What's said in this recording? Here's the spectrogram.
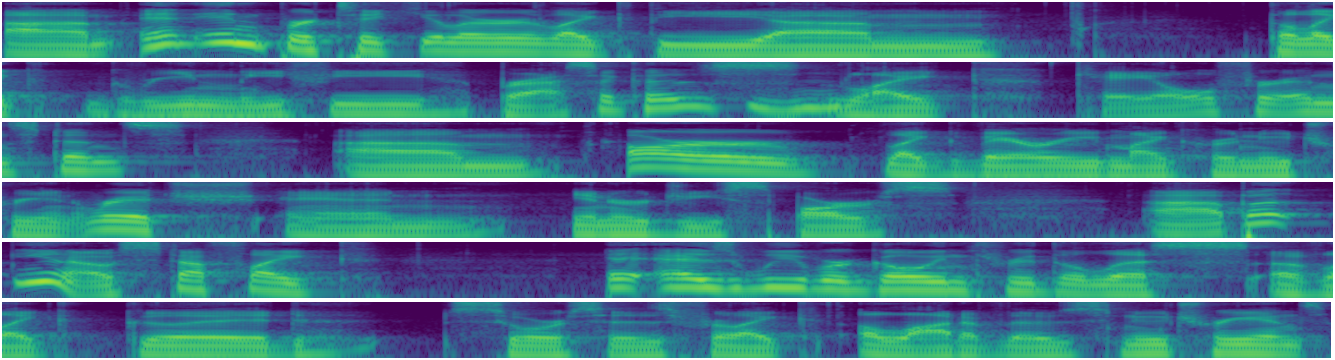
um, and in particular, like the um, the like green leafy brassicas, like kale, for instance, um, are like very micronutrient rich and energy sparse. Uh, but you know, stuff like as we were going through the lists of like good sources for like a lot of those nutrients,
